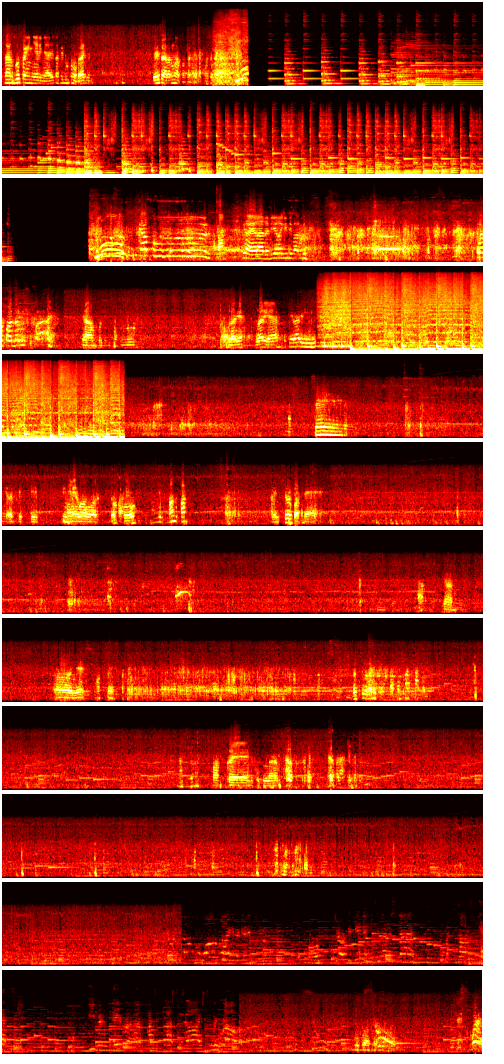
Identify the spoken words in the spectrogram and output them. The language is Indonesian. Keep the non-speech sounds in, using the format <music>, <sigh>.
Nah, gue pengen nyari-nyari tapi gue nggak berani. Jadi saran lu apa, Pak? Masuk aja. Wow, kabur! Gak ada dia lagi sih, Pak. Kenapa ada lu sih, Pak? Ya ampun, itu. Gue lari ya, gue lari ya. Oke, lari. Set. Ini objektif. Ini reward. Doko. Tahun depan. Are you sure about that? Ya. Oh yes, friend. Betul. Friend, kebetulan. Abraham had to cast his eyes to the ground. This way,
